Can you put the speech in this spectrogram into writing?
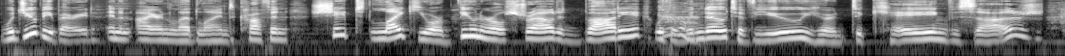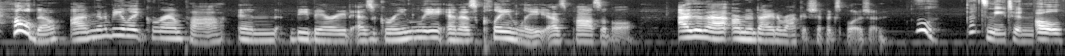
Would you be buried in an iron lead lined coffin shaped like your funeral shrouded body with a window to view your decaying visage? Hell no. I'm gonna be like Grandpa and be buried as greenly and as cleanly as possible. Either that or I'm gonna die in a rocket ship explosion. Ooh, that's neat and all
